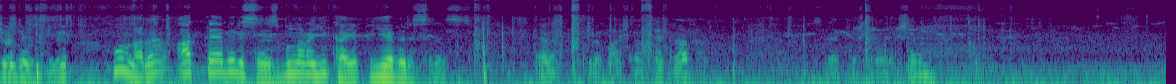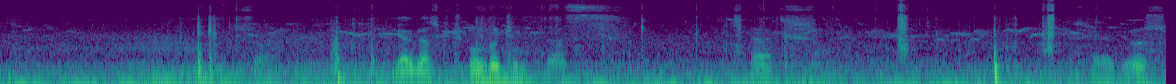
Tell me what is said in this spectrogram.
gördüğünüz gibi bunları atlayabilirsiniz. Bunları yıkayıp yiyebilirsiniz. Evet, şöyle baştan tekrar evet, gösterelim. Şu yer biraz küçük olduğu için biraz evet şöyle diyoruz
